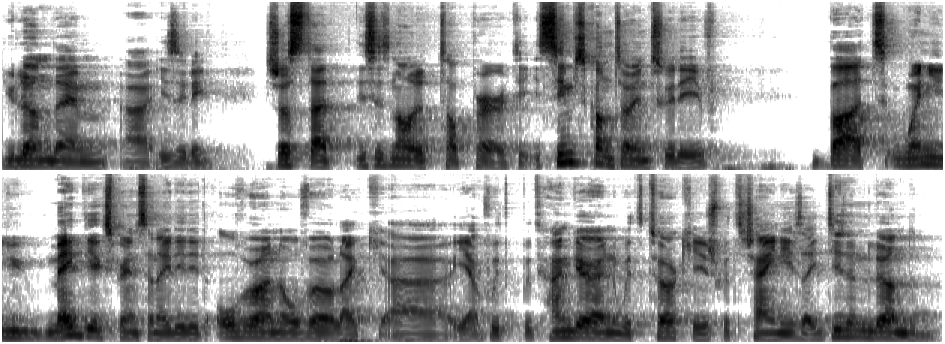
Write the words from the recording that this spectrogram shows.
you learn them uh, easily. Just that this is not a top priority. It seems counterintuitive, but when you make the experience and i did it over and over like uh, yeah with, with hungarian with turkish with chinese i didn't learn the,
